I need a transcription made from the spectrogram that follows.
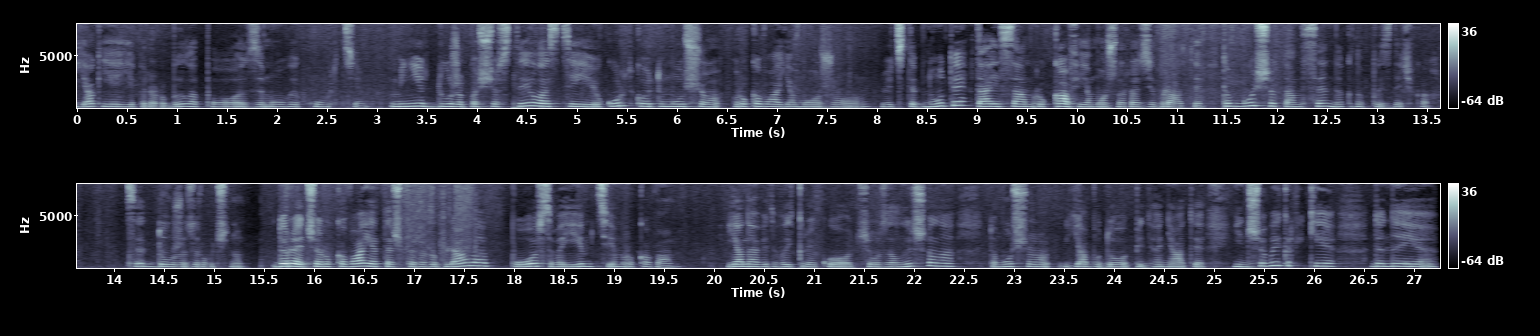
як я її переробила по зимовій куртці. Мені дуже пощастило з цією курткою, тому що рукава я можу відстебнути, та й сам рукав я можу розібрати, тому що там все на кнопиздочках. Це дуже зручно. До речі, рукава я теж переробляла по своїм цим рукавам. Я навіть викрійку цю залишила, тому що я буду підганяти інші викрійки до неї,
